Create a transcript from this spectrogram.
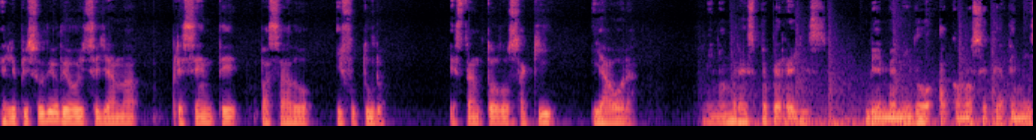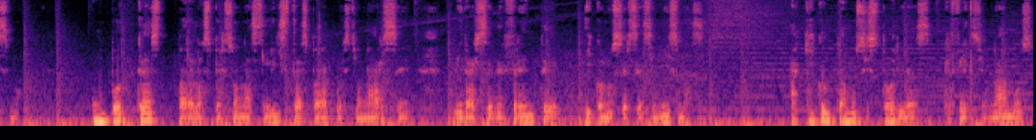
El episodio de hoy se llama Presente, Pasado y Futuro. Están todos aquí y ahora. Mi nombre es Pepe Reyes. Bienvenido a Conócete a ti mismo, un podcast para las personas listas para cuestionarse, mirarse de frente y conocerse a sí mismas. Aquí contamos historias, reflexionamos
